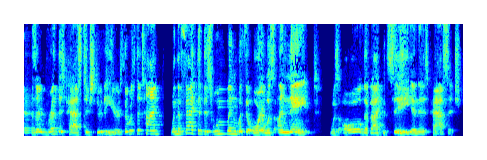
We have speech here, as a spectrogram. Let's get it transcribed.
as I've read this passage through the years, there was a time when the fact that this woman with the oil was unnamed was all that I could see in this passage.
